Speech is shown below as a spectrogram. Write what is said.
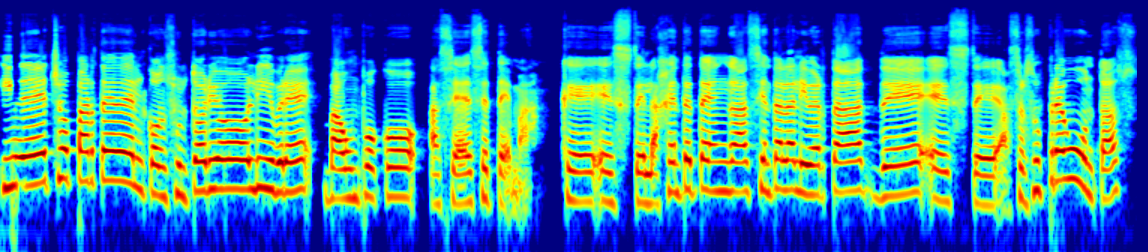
Y de hecho, parte del consultorio libre va un poco hacia ese tema, que este, la gente tenga, sienta la libertad de este, hacer sus preguntas.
